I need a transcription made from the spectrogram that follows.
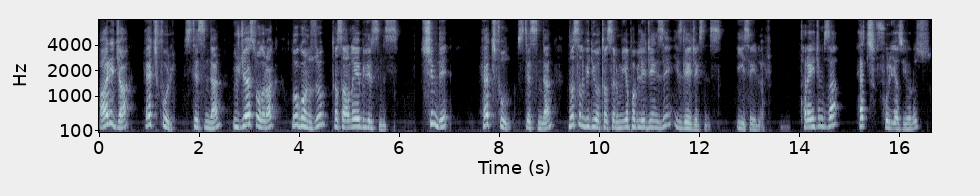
Ayrıca Hatchful sitesinden ücretsiz olarak logonuzu tasarlayabilirsiniz. Şimdi Hatchful sitesinden nasıl video tasarımı yapabileceğinizi izleyeceksiniz. İyi seyirler. Tarayıcımıza Hatchful yazıyoruz.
